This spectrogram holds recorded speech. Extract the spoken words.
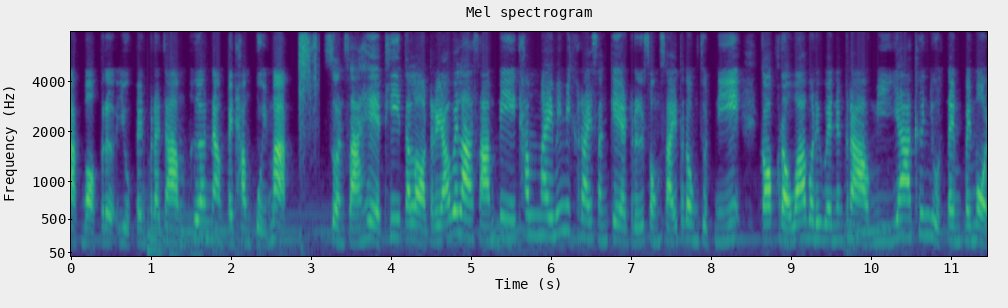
ตักบ่อเกลอะอยู่เป็นประจำเพื่อนำไปทำปุ๋ยหมักส่วนสาเหตุที่ตลอดระยะเวลา 3 ปีทำไมไม่มีใครสังเกตหรือสงสัยตรงจุดนี้ ก็เพราะว่าบริเวณดังกล่าวมีหญ้าขึ้นอยู่เต็มไปหมด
